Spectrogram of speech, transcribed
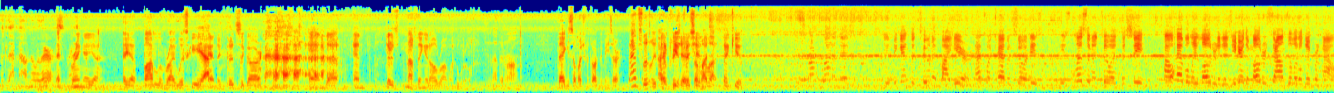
look at that mountain over there. That's and amazing. bring a, uh, a, a bottle of rye whiskey Yeah. and a good cigar, and uh, and there's nothing at all wrong with the world. Nothing wrong. Thank you so much for talking to me, sir. Absolutely, I thank appreciate you. it so Appreciate much. a lot. Thank you start running this, you begin to tune it by ear. And that's what Kevin's doing. He's he's listening to it to see how heavily loaded it is. You hear the motor sounds a little different now.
